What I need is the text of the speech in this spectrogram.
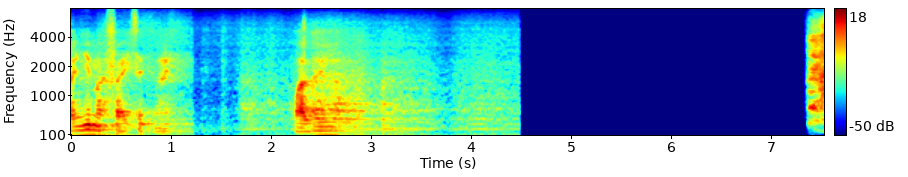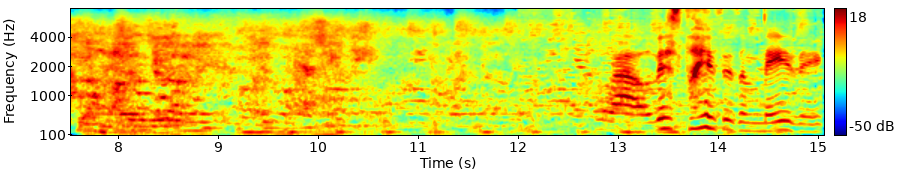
are you my faith anyway? My Luna. wow, this place is amazing.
